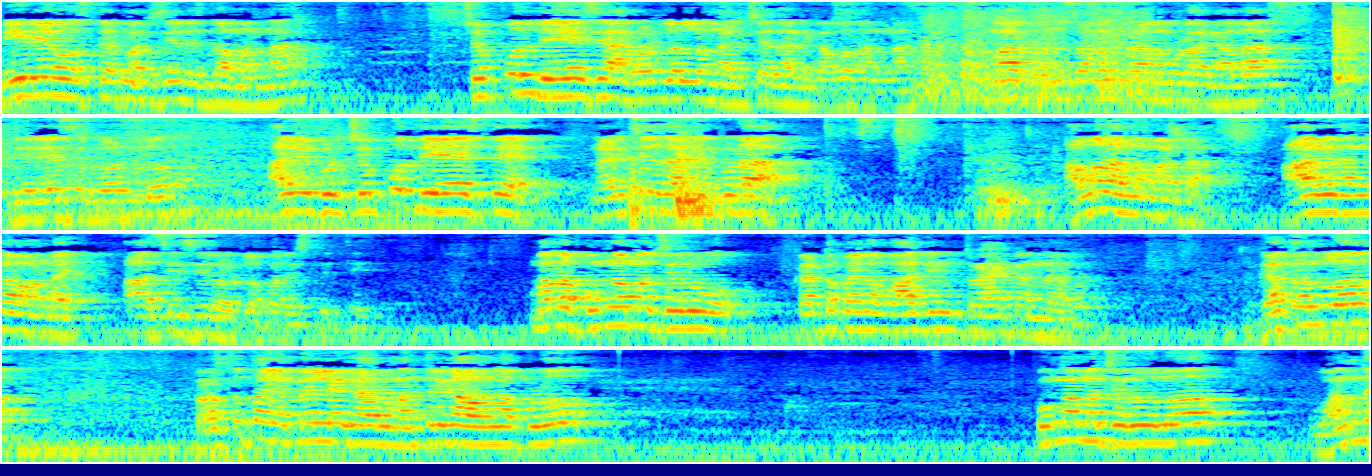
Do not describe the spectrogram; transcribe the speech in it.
మీరే వస్తే పరిశీలిద్దామన్నా. చెప్పులు తీసి ఆ రోడ్లలో నడిచేదానికి అవ్వదన్నా. సుమారు రెండు సంవత్సరాలు కూడా గల మీరు వేసే రోడ్లు. అవి ఇప్పుడు చెప్పులు తీయేస్తే నడిచేదానికి కూడా అవ్వదన్నమాట. ఆ విధంగా ఉన్నాయి ఆ సీసీ రోడ్ల పరిస్థితి. మళ్ళా పుంగమ్మ చెరువు కట్టపైన వాకింగ్ ట్రాక్ అన్నారు. గతంలో ప్రస్తుత ఎమ్మెల్యే గారు మంత్రిగా ఉన్నప్పుడు పుంగమ్మ చెరువులో వంద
